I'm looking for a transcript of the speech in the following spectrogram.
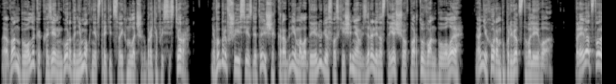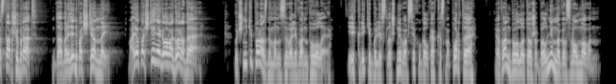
Ван Буэлэ, как хозяин города, не мог не встретить своих младших братьев и сестер. Выбравшиеся из летающих кораблей молодые люди с восхищением взирали настоящего в порту Ван Буэлэ. Они хором поприветствовали его. «Приветствую, старший брат! Добрый день, почтенный! Мое почтение, глава города!» Ученики по-разному называли Ван Буэлэ. Их крики были слышны во всех уголках космопорта. Ван Буэлло тоже был немного взволнован.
